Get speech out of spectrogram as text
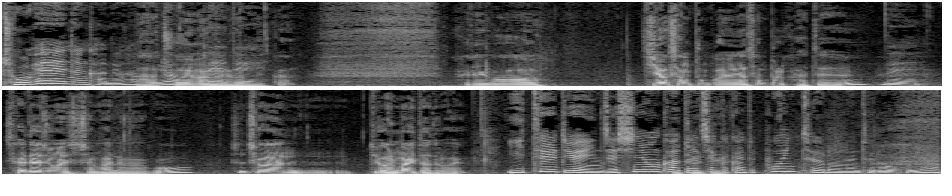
조회는 가능하고요. 아, 조회만 네네. 가능합니까? 그리고 지역 상품권이나 선불 카드, 네. 세대 주만 신청 가능하고 신청한 뒤 얼마 있다 들어와요? 이틀 뒤에 이제 신용카드나 체크카드 포인트로는 들어오고요.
